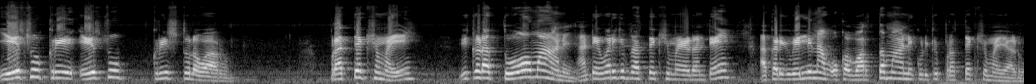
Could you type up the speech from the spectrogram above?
యేసు క్రీ యేసు క్రీస్తుల వారు ప్రత్యక్షమై ఇక్కడ తోమ అని అంటే ఎవరికి ప్రత్యక్షమయ్యాడంటే అక్కడికి వెళ్ళిన ఒక వర్తమానికుడికి ప్రత్యక్షమయ్యాడు.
